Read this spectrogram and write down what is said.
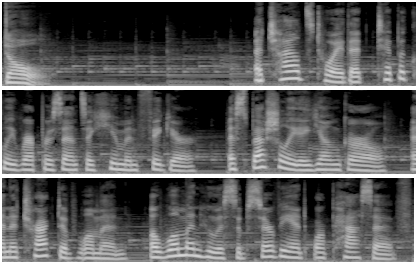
Doll A child's toy that typically represents a human figure, especially a young girl, an attractive woman, a woman who is subservient or passive.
